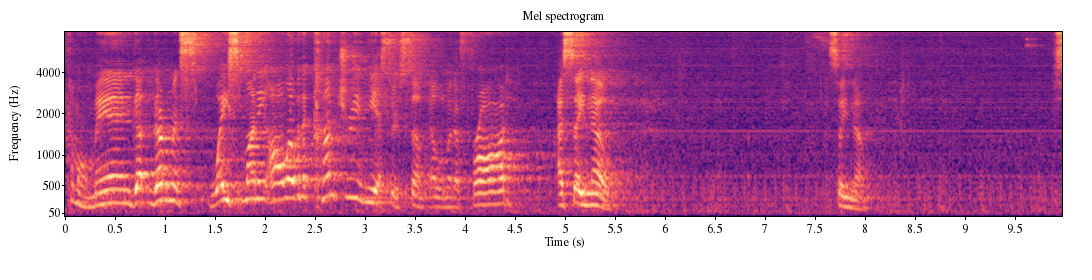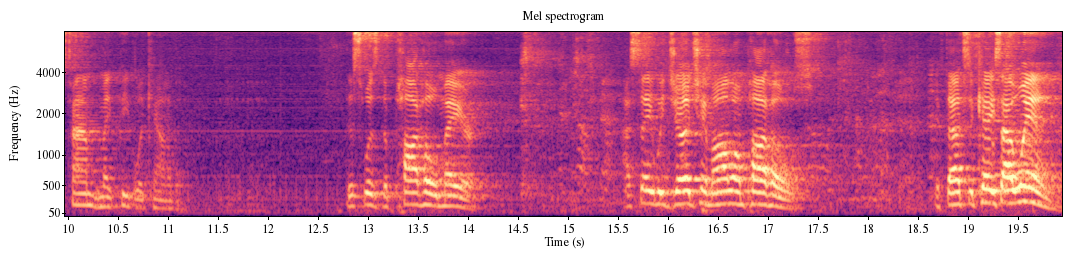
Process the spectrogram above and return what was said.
Come on, man. Go- governments waste money all over the country. And yes, there's some element of fraud. I say no. I say no. It's time to make people accountable. This was the pothole mayor. I say we judge him all on potholes. If that's the case, I win.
